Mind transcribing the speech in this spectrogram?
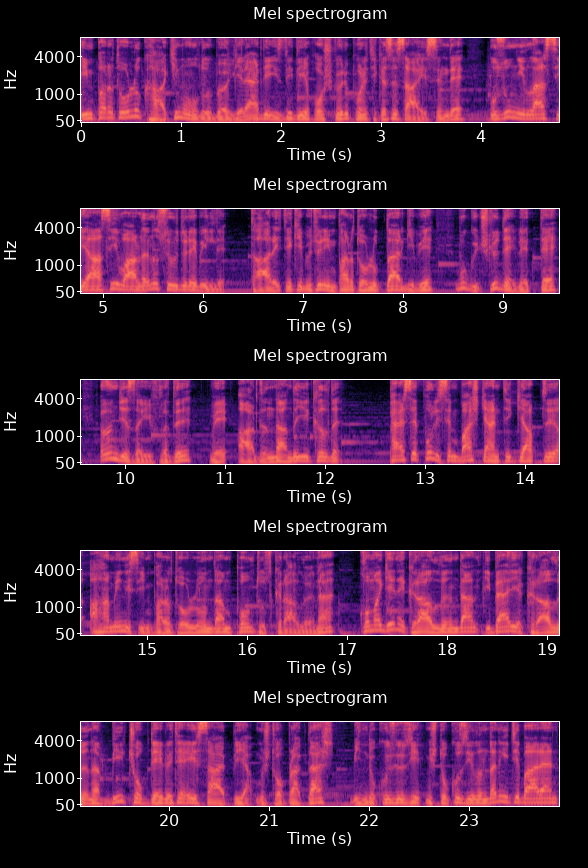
İmparatorluk hakim olduğu bölgelerde izlediği hoşgörü politikası sayesinde uzun yıllar siyasi varlığını sürdürebildi. Tarihteki bütün imparatorluklar gibi bu güçlü devlet de önce zayıfladı ve ardından da yıkıldı. Persepolis'in başkentlik yaptığı Ahamenis İmparatorluğundan Pontus Krallığına, Komagene Krallığından İberya Krallığına birçok devlete ev sahipliği yapmış topraklar, 1979 yılından itibaren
